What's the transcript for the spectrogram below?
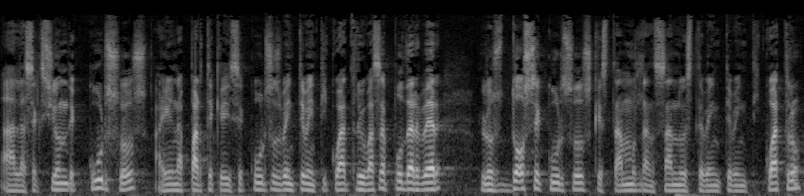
la sección de cursos, hay una parte que dice cursos 2024 y vas a poder ver los 12 cursos que estamos lanzando este 2024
